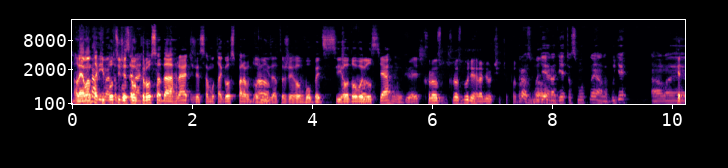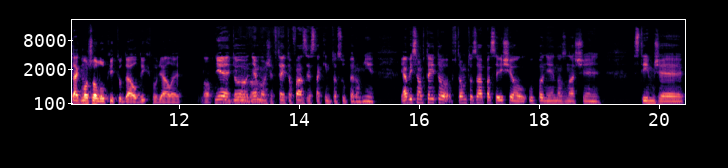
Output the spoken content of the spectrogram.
ale ja mám taký pocit, že toho Krosa dá hrať, že sa mu tak ospravedlní za to, že ho vôbec si ho dovolil stiahnuť, vieš. Kroos, Kroos bude hrať určite. Kroos bude no. hrať, je to smutné, ale bude. Ale... Keď tak možno Luky tu dá oddychnúť, ale... No, nie, to no, no. nemôže v tejto fáze s takýmto superom, nie. Ja by som v, tejto, v tomto zápase išiel úplne jednoznačne s tým, že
